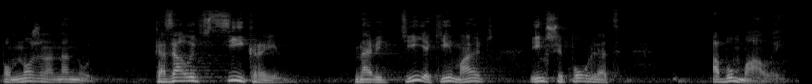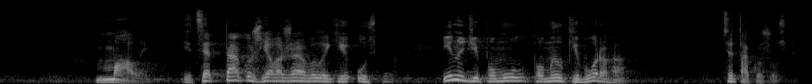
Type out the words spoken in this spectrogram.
помножено на нуль. Казали всі країни, навіть ті, які мають інший погляд або малий мали. І це також, я вважаю, великий успіх. Іноді помил- помилки ворога це також успіх.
